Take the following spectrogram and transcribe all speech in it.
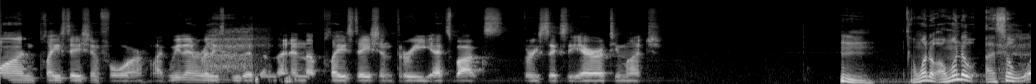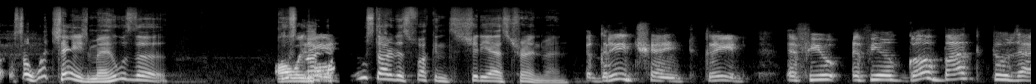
One, PlayStation 4. Like we didn't really see this in the, in the PlayStation 3, Xbox 360 era too much. Hmm. I wonder. I wonder. uh, So what? So what changed, man? Who was the? Who started, who started this fucking shitty ass trend, man? The greed changed greed if you if you go back to the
